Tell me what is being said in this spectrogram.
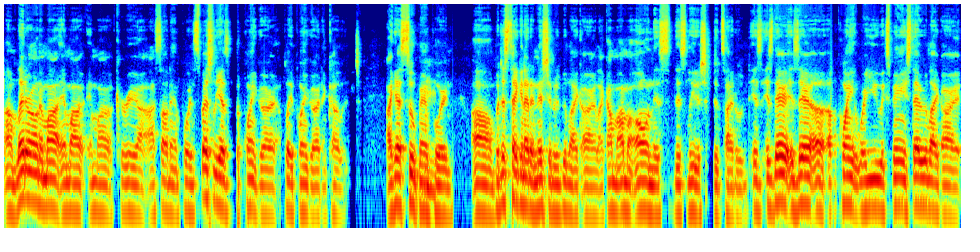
um, later on in my in my in my career, I, I, saw the importance, especially as a point guard. I played point guard in college. I guess super mm important. Um, but just taking that initiative to be like, all right, like I'm I'm gonna own this this leadership title. Is is there is there a, a point where you experienced that? You're like, all right,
